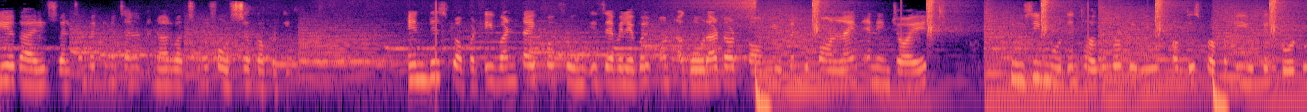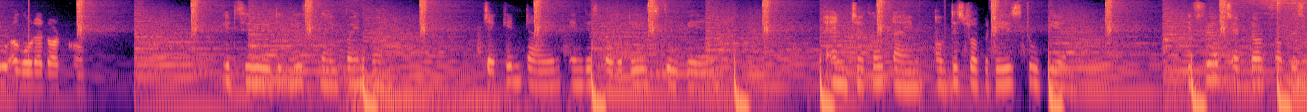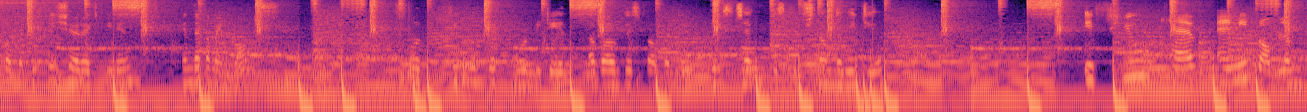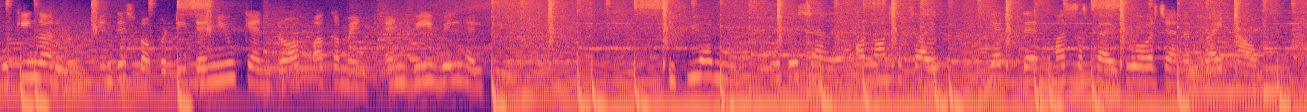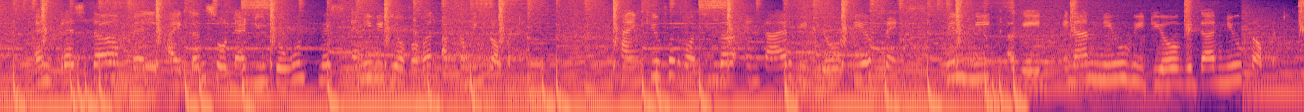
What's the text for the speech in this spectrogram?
Dear guys, welcome back to my channel and are watching a four-star property. In this property, one type of room is available on agoda.com. You can book online and enjoy it. To see more than 1000 of reviews of this property, you can go to agoda.com. Its rating is 9.1. Check-in time in this property is 2 p.m. and check-out time of this property is 2 p.m. If you have checked out from this property, please share your experience in the comment box. Details about this property, please check description of the video. If you have any problem booking a room in this property, then you can drop a comment and we will help you. If you are new to this channel or not subscribed yet, then must subscribe to our channel right now and press the bell icon so that you don't miss any video of our upcoming property. Thank you for watching the entire video. Dear friends, again in a new video with a new property.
